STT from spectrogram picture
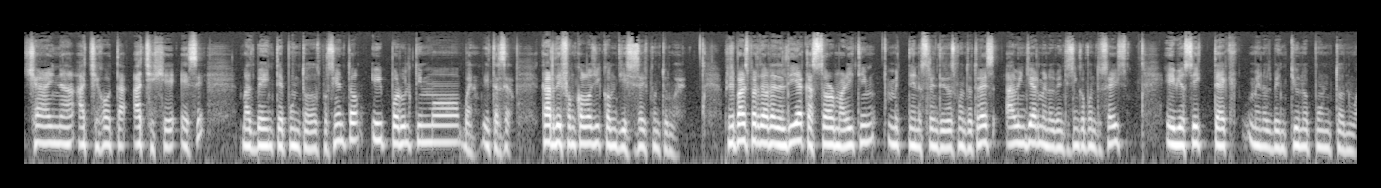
China HJHGS más 20.2% y por último, bueno, y tercero, Cardiff Oncology con 16.9. Principales perdedores del día, Castor Maritime menos 32.3, Avinger menos 25.6, Aviosic Tech menos 21.9.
